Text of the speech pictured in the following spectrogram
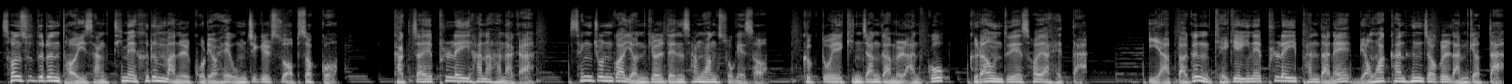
선수들은 더 이상 팀의 흐름만을 고려해 움직일 수 없었고 각자의 플레이 하나하나가 생존과 연결된 상황 속에서 극도의 긴장감을 안고 그라운드에 서야 했다. 이 압박은 개개인의 플레이 판단에 명확한 흔적을 남겼다.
